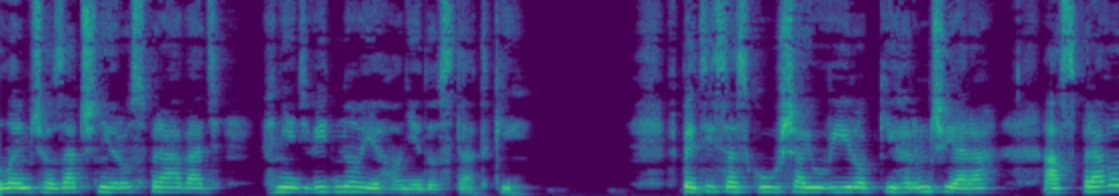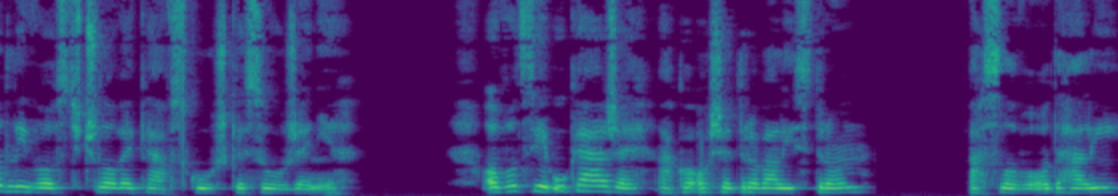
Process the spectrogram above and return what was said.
Len čo začne rozprávať, hneď vidno jeho nedostatky. V peci sa skúšajú výrobky hrnčiara a spravodlivosť človeka v skúške súženia. Ovocie ukáže, ako ošetrovali strom a slovo odhalí,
